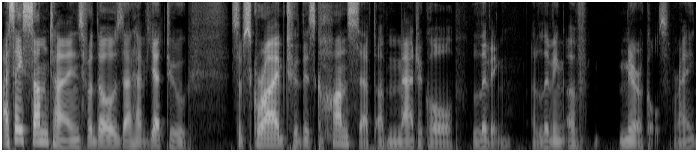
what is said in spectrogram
I say sometimes for those that have yet to subscribe to this concept of magical living, a living of miracles, right?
